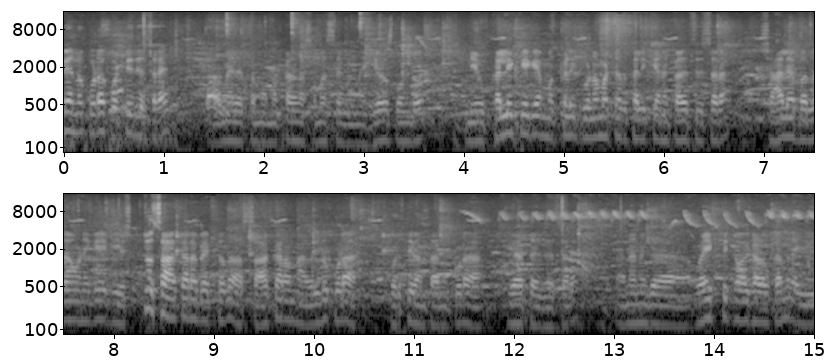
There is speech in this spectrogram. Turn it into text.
ಮನವಿಯನ್ನು ಕೂಡ ಕೊಟ್ಟಿದ್ದೆ ಸರ್. ಆಮೇಲೆ ತಮ್ಮ ಮಕ್ಕಳನ್ನ ಸಮಸ್ಯೆಗಳನ್ನ ಹೇಳಿಕೊಂಡು ನೀವು ಕಲಿಕೆಗೆ, ಮಕ್ಕಳಿಗೆ ಗುಣಮಟ್ಟದ ಕಲಿಕೆಯನ್ನು ಕಳಿಸ್ರಿ ಸರ್. ಶಾಲೆ ಬದಲಾವಣೆಗೆ ಎಷ್ಟು ಸಹಕಾರ ಬೇಕದೋ ಆ ಸಹಕಾರ ನಾವೆಲ್ಲರೂ ಕೂಡ ಕೊಡ್ತೀವಿ ಅಂತಾನು ಕೂಡ ಹೇಳ್ತಾ ಇದ್ದೆ ಸರ್. ನನಗೆ ವೈಯಕ್ತಿಕವಾಗಿ ಹೇಳ್ಬೇಕಂದ್ರೆ ಈ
